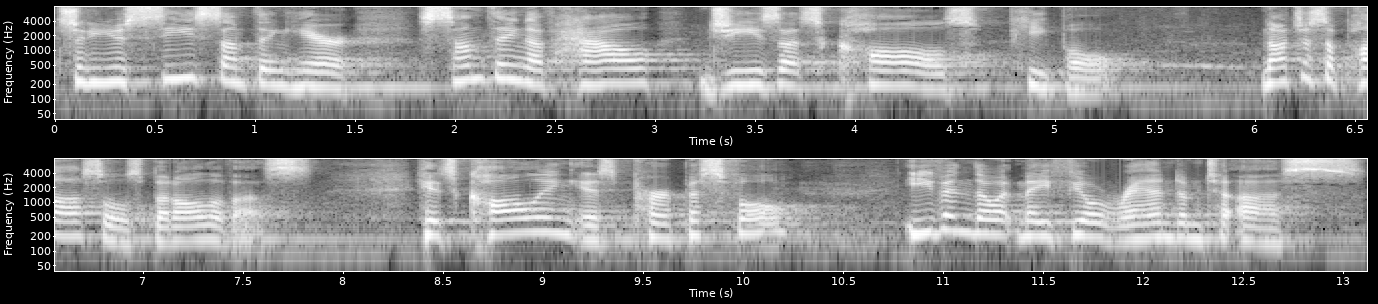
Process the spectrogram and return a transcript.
So, do you see something here? Something of how Jesus calls people, not just apostles, but all of us. His calling is purposeful even though it may feel random to us.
